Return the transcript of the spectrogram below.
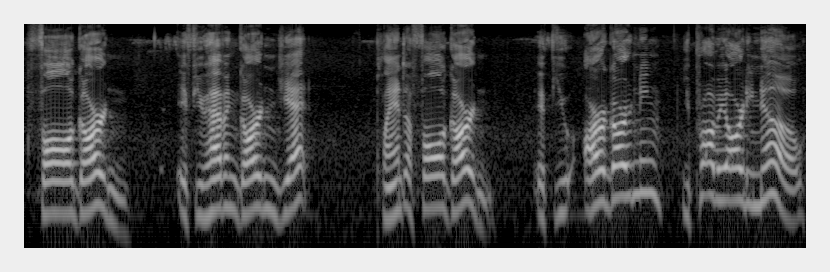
Fall garden. If you haven't gardened yet, plant a fall garden. If you are gardening, you probably already know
